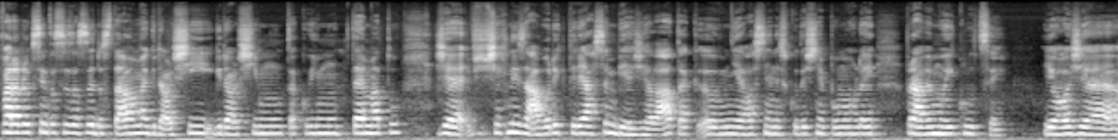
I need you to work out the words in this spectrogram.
paradoxně to se zase dostáváme k, další, k dalšímu takovému tématu, že všechny závody, které já jsem běžela, tak eh, mě vlastně neskutečně pomohly právě moji kluci. Jo, že eh,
